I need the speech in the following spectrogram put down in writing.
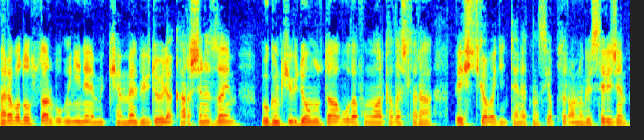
Merhaba dostlar bugün yine mükemmel bir videoyla karşınızdayım. Bugünkü videomuzda Vodafone arkadaşlara 5 GB internet nasıl yapılır onu göstereceğim.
